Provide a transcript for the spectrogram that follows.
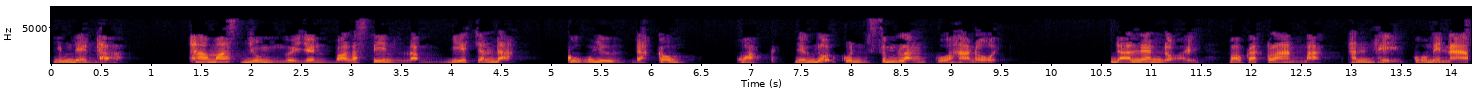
những đền thờ. Hamas dùng người dân Palestine làm bia chắn đạn cũng như đặc công hoặc những đội quân xâm lăng của Hà Nội đã len lỏi vào các làng mạc thành thị của miền Nam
